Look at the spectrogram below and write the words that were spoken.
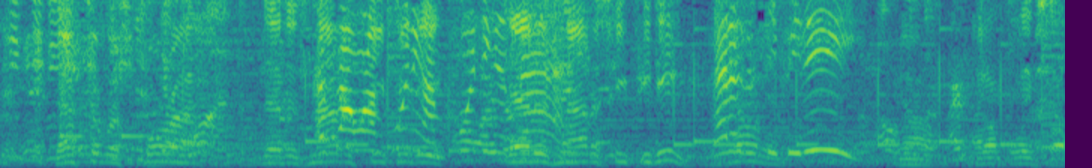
That, but that, that's a Respora that is That's not not a what I'm pointing. I'm CPD. pointing at That that. is not a CPD. That is a CPD. No, I don't believe so.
